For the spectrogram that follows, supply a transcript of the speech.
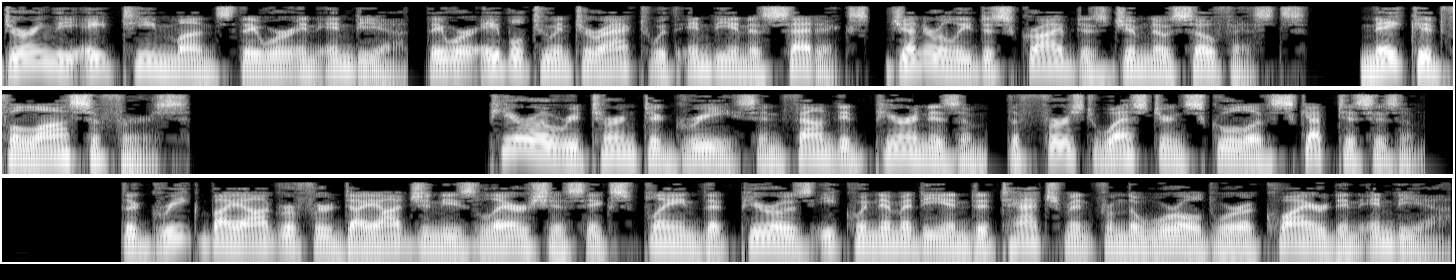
During the 18 months they were in India, they were able to interact with Indian ascetics, generally described as gymnosophists, naked philosophers. Pyrrho returned to Greece and founded Pyrrhonism, the first Western school of skepticism. The Greek biographer Diogenes Laertius explained that Pyrrho's equanimity and detachment from the world were acquired in India.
